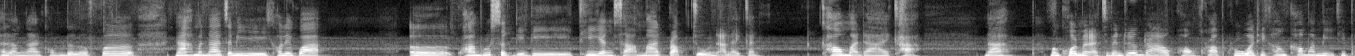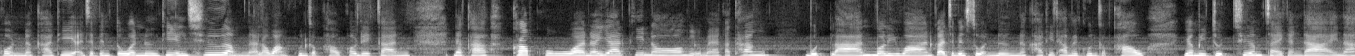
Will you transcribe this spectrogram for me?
พลังงานของ The Lover นะมันน่าจะมีเขาเรียกว่าความรู้สึกดีๆ ที่ยังสามารถปรับจูนอะไรกันเข้ามาได้ค่ะนะ บางคนมันอาจจะเป็นเรื่องราวของครอบครัวที่เข้าเข้ามามีอิทธิพลนะคะ ที่อาจจะเป็นตัวหนึ่งที่ยังเชื่อมนะระหว่างคุณกับเขาเข้าด้วยกันนะคะ ครอบครัวนะญาติพี่น้อง หรือแม้กระทั่งบุตรหลานบริวารก็อาจจะเป็นส่วนหนึ่งนะคะ ที่ทำให้คุณกับเขายังมีจุดเชื่อมใจกันได้นะ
